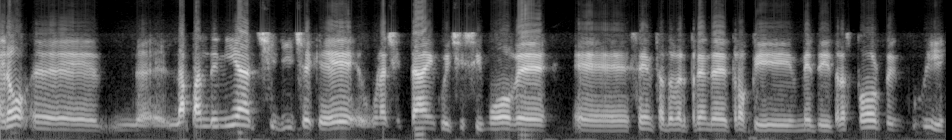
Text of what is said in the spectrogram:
però eh, la pandemia ci dice che una città in cui ci si muove eh, senza dover prendere troppi mezzi di trasporto, in cui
